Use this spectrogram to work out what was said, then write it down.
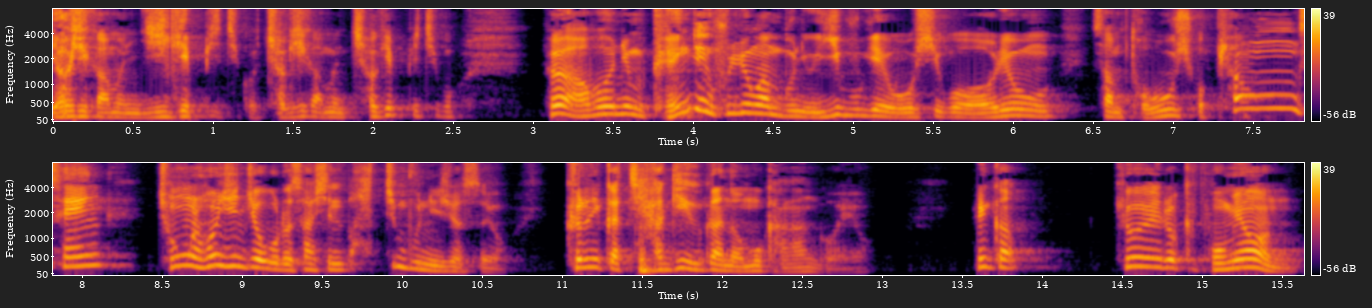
여기 가면 이게 삐지고, 저기 가면 저게 삐지고. 그 아버님은 굉장히 훌륭한 분이고, 이북에 오시고, 어려운 사람 도우시고, 평생 정말 헌신적으로 사신 멋진 분이셨어요. 그러니까 자기 의가 너무 강한 거예요. 그러니까 교회 이렇게 보면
